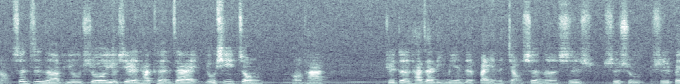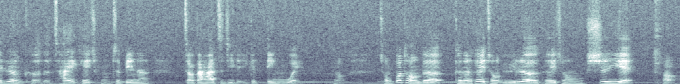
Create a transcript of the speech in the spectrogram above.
好，甚至呢，比如说有些人他可能在游戏中，哦，他觉得他在里面的扮演的角色呢是是属是被认可的，他也可以从这边呢找到他自己的一个定位。从不同的可能可以从娱乐，可以从事业，好，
